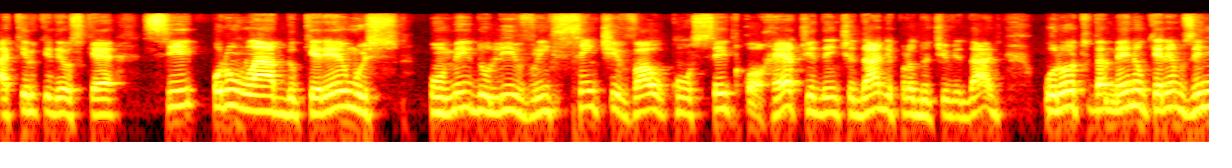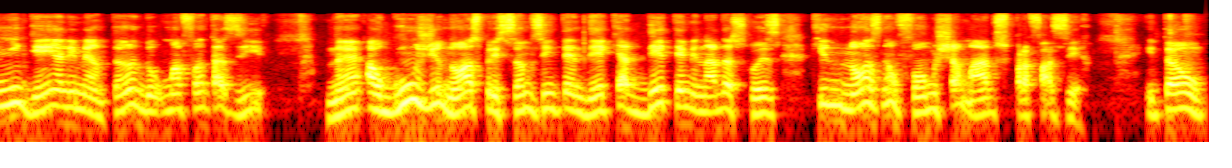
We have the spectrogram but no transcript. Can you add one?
aquilo que Deus quer. Se, por um lado, queremos por meio do livro, incentivar o conceito correto de identidade e produtividade, por outro, também não queremos ver ninguém alimentando uma fantasia. Né? Alguns de nós precisamos entender que há determinadas coisas que nós não fomos chamados para fazer. Então,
